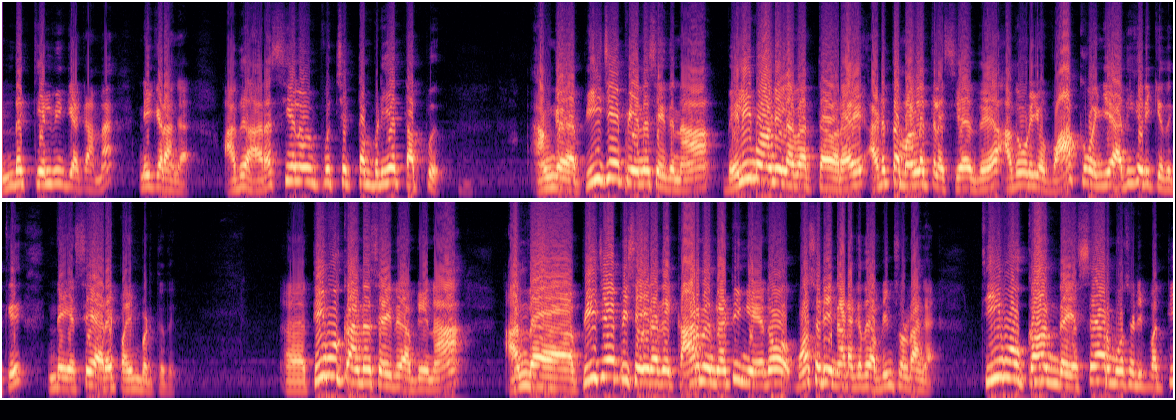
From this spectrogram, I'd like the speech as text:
எந்த கேள்வியும் கேட்காம நீக்கிறாங்க. அது அரசியலமைப்பு சட்டம்படியே தப்பு. அங்க பிஜேபி என்ன செய்யுதுன்னா வெளி மாநிலத்தவரை அடுத்த மாநிலத்துல சேர்ந்து அதோடைய வாக்கு வங்கியை அதிகரிக்கிறதுக்கு இந்த எஸ்ஏஆரை பயன்படுத்துது. திமுக என்ன செய்யுது அப்படின்னா அந்த பிஜேபி செய்யறதை காரணம் காட்டி இங்க ஏதோ மோசடி நடக்குது அப்படின்னு சொல்றாங்க. திமுக இந்த எஸ்ஐஆர் மோசடி பத்தி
